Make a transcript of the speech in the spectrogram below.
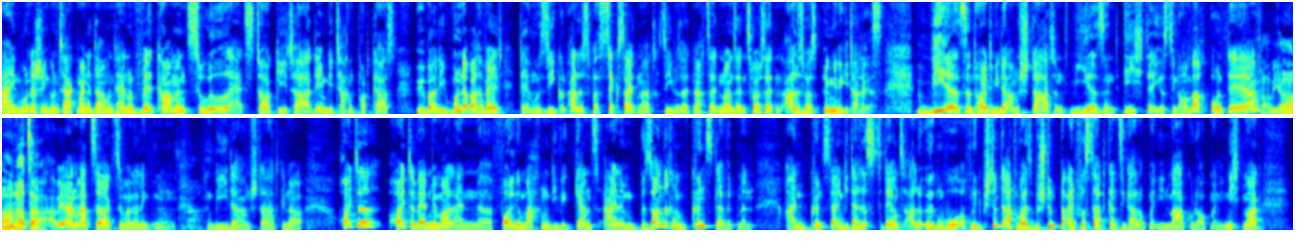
Ein wunderschönen guten Tag, meine Damen und Herren, und willkommen zu Let's Talk Guitar, dem Gitarrenpodcast über die wunderbare Welt der Musik und alles, was sechs Seiten hat, sieben Seiten, acht Seiten, neun Seiten, zwölf Seiten, alles, was irgendwie eine Gitarre ist. Wir sind heute wieder am Start und wir sind ich, der Justin Hornbach und der Fabian Ratzer. Fabian Ratzak zu meiner Linken. Wieder am Start, genau. Heute, heute werden wir mal eine Folge machen, die wir ganz einem besonderen Künstler widmen. Ein Künstler, ein Gitarrist, der uns alle irgendwo auf eine bestimmte Art und Weise bestimmt beeinflusst hat, ganz egal, ob man ihn mag oder ob man ihn nicht mag.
